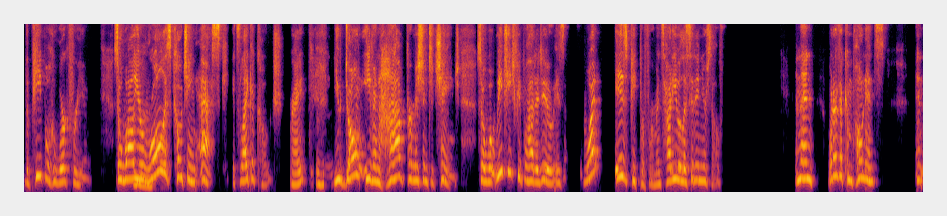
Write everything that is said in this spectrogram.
the people who work for you. So while mm-hmm. your role is coaching esque, it's like a coach, right? Mm-hmm. You don't even have permission to change. So what we teach people how to do is what is peak performance? How do you elicit in yourself? And then what are the components? And,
